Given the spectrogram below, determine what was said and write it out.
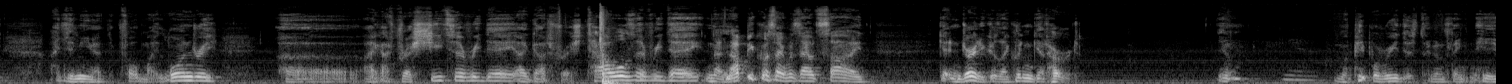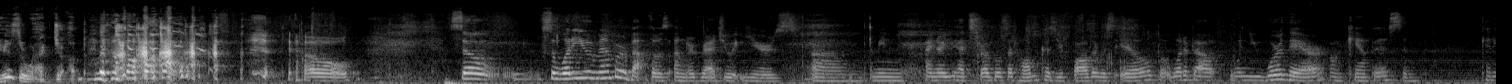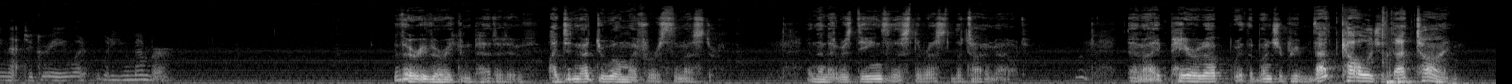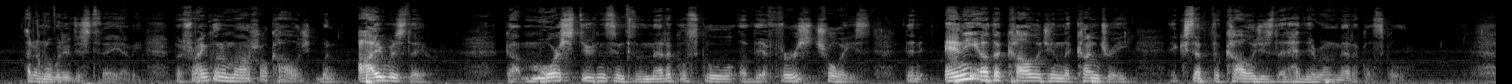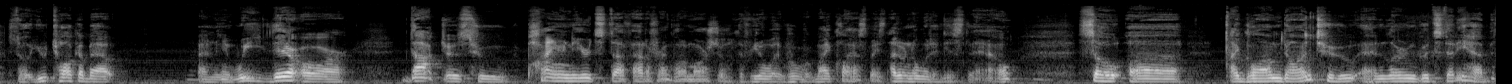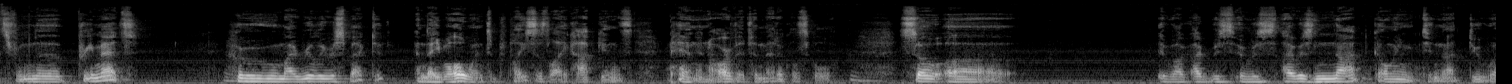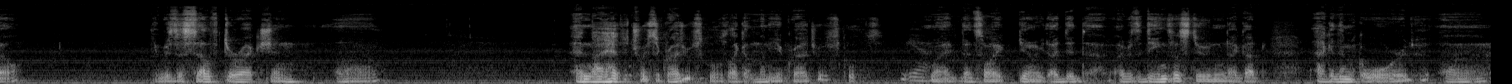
I didn't even have to fold my laundry. Uh, I got fresh sheets every day. I got fresh towels every day. Not, not because I was outside getting dirty, because I couldn't get hurt. You know, Yeah. When people read this, they're going to think, "Here's a whack job." Oh. So, so what do you remember about those undergraduate years? Um, I mean, I know you had struggles at home because your father was ill, but what about when you were there on campus and getting that degree? What What do you remember? very, very competitive. I did not do well my first semester. And then I was Dean's List the rest of the time out. And I paired up with a bunch of people. That college at that time, I don't know what it is today, Abby, but Franklin and Marshall College, when I was there, got more students into the medical school of their first choice than any other college in the country except for colleges that had their own medical school. So you talk about I mean, we there are doctors who pioneered stuff out of Franklin and Marshall. If you know what my classmates, I don't know what it is now. So uh, I glommed on to and learned good study habits from the pre meds, whom I really respected, and they all went to places like Hopkins, Penn, and Harvard for medical school. So. Uh, it, I was, it was, I was not going to not do well. It was a self direction. Uh, and I had a choice of graduate schools. I got money at graduate schools. Yeah. So I, you know, I did that. I was a dean's list student. I got academic award. Uh,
